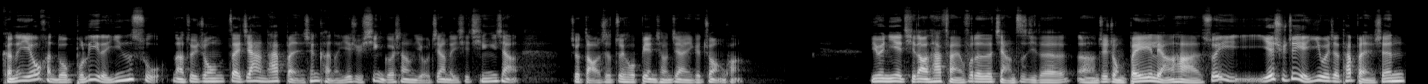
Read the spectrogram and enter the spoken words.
可能也有很多不利的因素，那最终再加上她本身可能也许性格上有这样的一些倾向，就导致最后变成这样一个状况。因为你也提到她反复的在讲自己的嗯这种悲凉哈，所以也许这也意味着她本身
